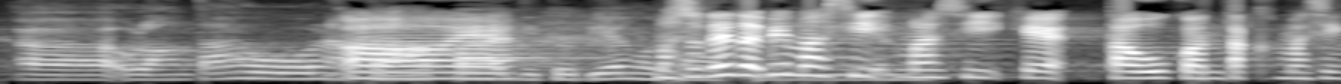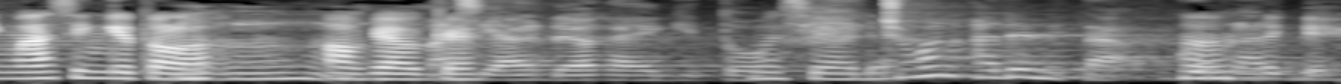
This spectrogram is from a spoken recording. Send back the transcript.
eh, ulang tahun atau Oh apa ya. gitu dia Maksudnya tapi masih masih kayak tahu kontak masing-masing gitu loh. Oke mm, oke. masih ada kayak gitu Masih ada. cuman ada nih tak gue menarik deh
